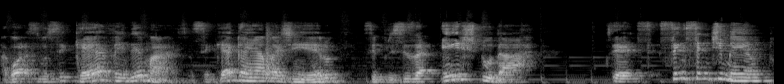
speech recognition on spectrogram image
Agora, se você quer vender mais, se você quer ganhar mais dinheiro, você precisa estudar é, sem sentimento,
